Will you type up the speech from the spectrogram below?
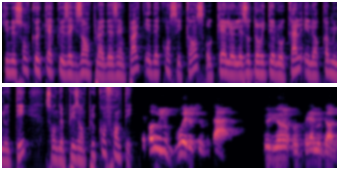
qui ne sont que quelques exemples des impacts et des conséquences auxquelles les autorités locales et leurs communautés sont de plus en plus confrontées. Comme une bouée de sauvetage que l'Union européenne nous donne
